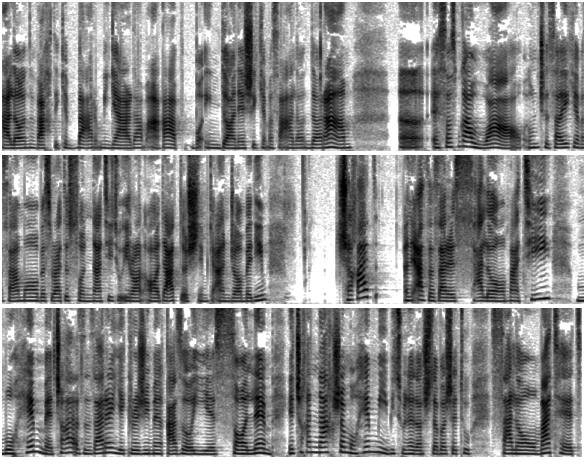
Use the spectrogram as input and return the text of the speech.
الان وقتی که برمیگردم عقب با این دانشی که مثلا الان دارم احساس می‌کنم واو اون چیزهایی که مثلا ما به صورت سنتی تو ایران عادت داشتیم که انجام بدیم چقدر یعنی از نظر سلامتی مهمه. چقدر از نظر یک رژیم غذایی سالم یعنی چقدر نقش مهمی می‌تونه داشته باشه تو سلامتت.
